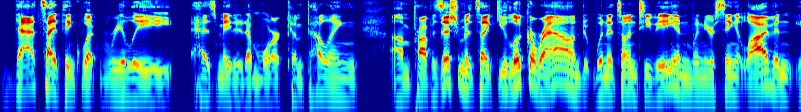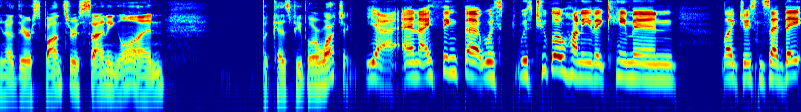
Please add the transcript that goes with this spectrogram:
that's I think what really has made it a more compelling um, proposition. It's like you look around when it's on TV and when you're seeing it live, and you know there are sponsors signing on because people are watching. Yeah, and I think that with with Tupelo Honey, they came in like Jason said. They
